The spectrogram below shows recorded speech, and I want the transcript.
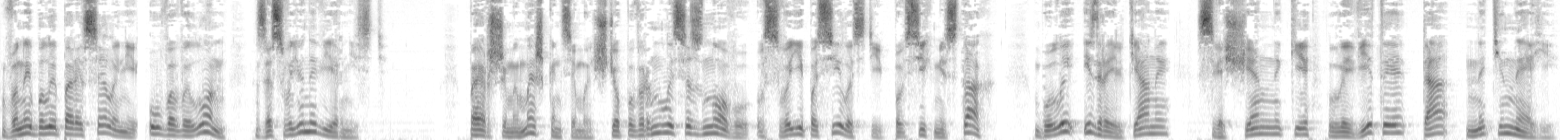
Вони були переселені у Вавилон за свою невірність. Першими мешканцями, що повернулися знову в свої посілості по всіх містах, були ізраїльтяни, священники, левіти та нетінеї.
